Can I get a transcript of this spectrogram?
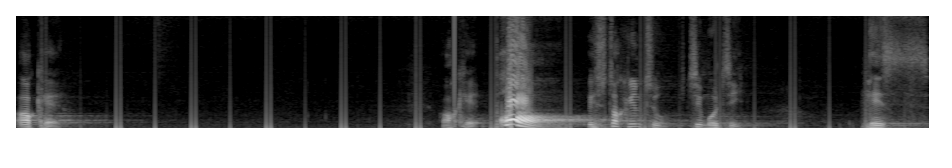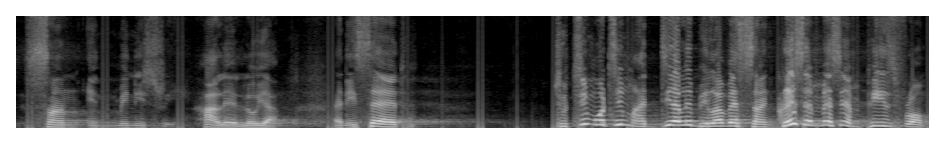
Okay. Okay. Paul is talking to Timothy, his son in ministry. Hallelujah. And he said, To Timothy, my dearly beloved son, grace and mercy and peace from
